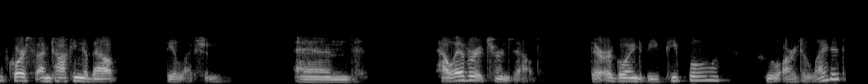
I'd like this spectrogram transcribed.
Of course, I'm talking about the election. And however it turns out, there are going to be people who are delighted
